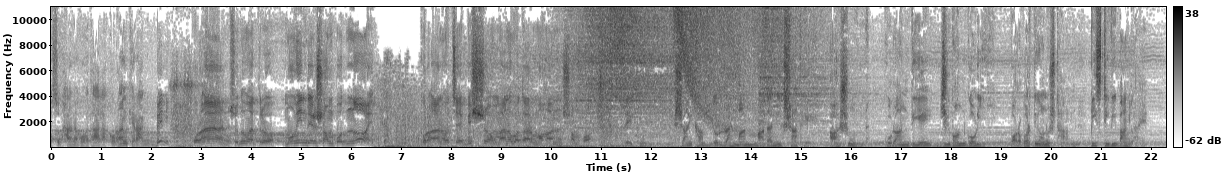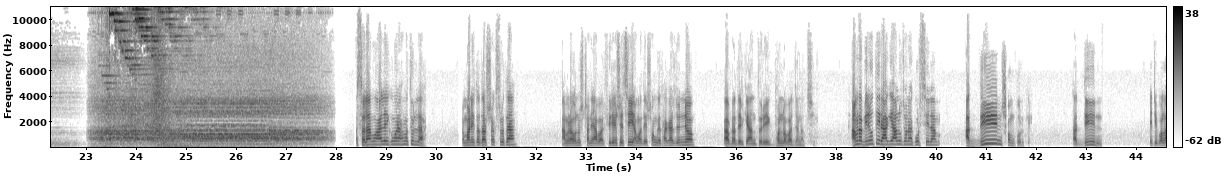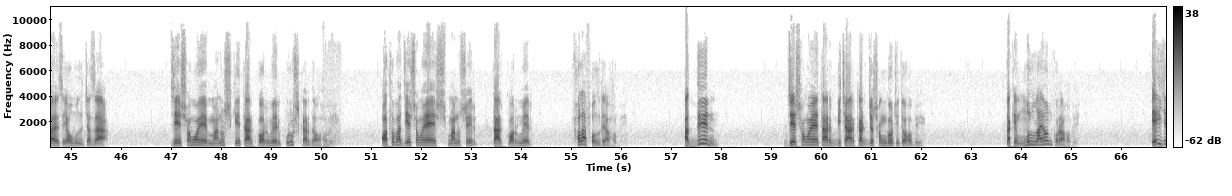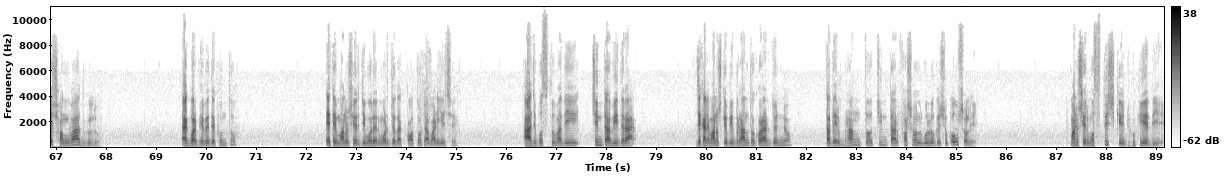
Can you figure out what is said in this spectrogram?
ওয়া কোরআনকে রাখবেনই। কোরআন শুধুমাত্র মুমিনদের সম্পদ নয়, কোরআন হচ্ছে বিশ্ব মানবতার মহান সম্পদ। দেখুন শাইখ আব্দুর রহমান মাদানির সাথে আসুন কোরআন দিয়ে জীবন গড়ি। পরবর্তী অনুষ্ঠান পিস টিভি বাংলায়। আসসালামু আলাইকুম রহমতুল্লাহ। সম্মানিত দর্শক শ্রোতা, আমরা অনুষ্ঠানে আবার ফিরে এসেছি আমাদের সঙ্গে থাকার জন্য। আপনাদেরকে আন্তরিক ধন্যবাদ জানাচ্ছি। আমরা বিরতির আগে আলোচনা করছিলাম আদ্দিন সম্পর্কে। আদ্দিন, এটি বলা হয়েছে ইয়মুল জাজা। যে সময়ে মানুষকে তার কর্মের পুরস্কার দেওয়া হবে, অথবা যে সময়ে মানুষের তার কর্মের ফলাফল দেওয়া হবে। আদ্দিন যে সময়ে তার বিচার কার্য সংগঠিত হবে, তাকে মূল্যায়ন করা হবে। এই যে সংবাদগুলো, একবার ভেবে দেখুন তো, এতে মানুষের জীবনের মর্যাদা কতটা বাড়িয়েছে। আজ বস্তুবাদী চিন্তাবিদরা, যেখানে মানুষকে বিভ্রান্ত করার জন্য তাদের ভ্রান্ত চিন্তার ফসলগুলোকে সুকৌশলে মানুষের মস্তিষ্কে ঢুকিয়ে দিয়ে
